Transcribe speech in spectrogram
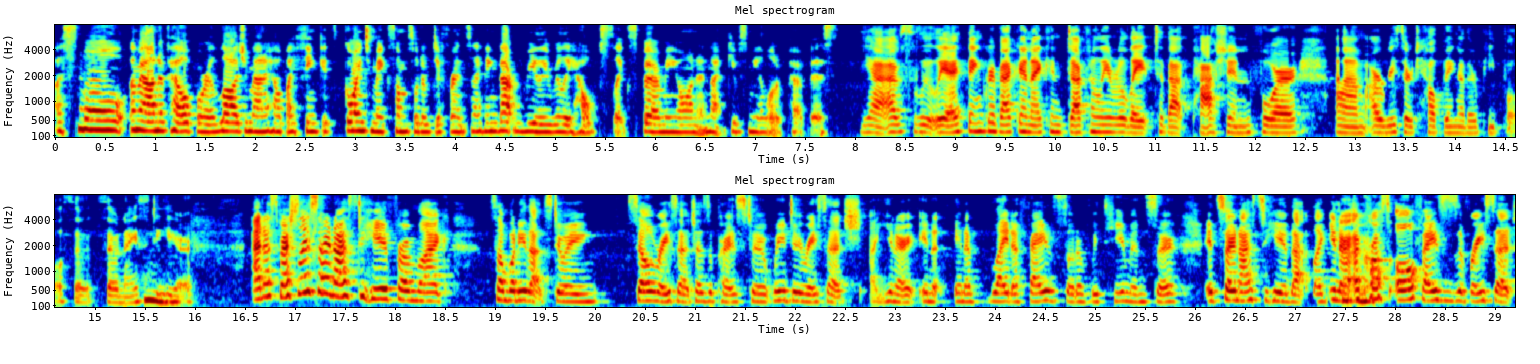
a small amount of help or a large amount of help. I think it's going to make some sort of difference. And I think that really, really helps like spur me on and that gives me a lot of purpose. Yeah, absolutely. I think Rebecca and I can definitely relate to that passion for um, our research helping other people. So it's so nice mm. to hear. And especially so nice to hear from like somebody that's doing cell research as opposed to we do research uh, you know in a, in a later phase sort of with humans so it's so nice to hear that like you know mm-hmm. across all phases of research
